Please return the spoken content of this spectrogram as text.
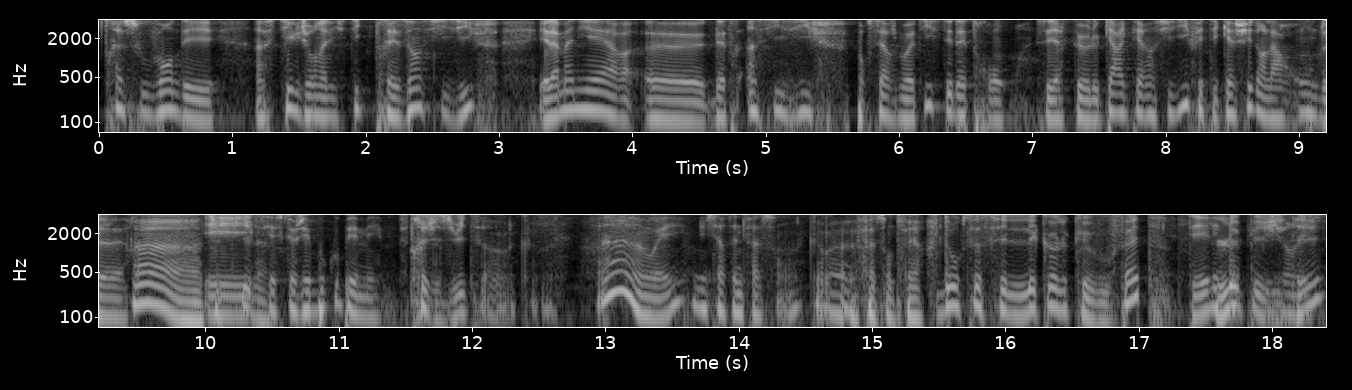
très souvent des, un style journalistique très incisif. Et la manière euh, d'être incisif pour Serge Moati, c'était d'être rond. C'est-à-dire que le caractère incisif était caché dans la rondeur. Ah, Et c'est ce que j'ai beaucoup aimé. C'est très jésuite, ça, hein, Ah oui, d'une certaine façon. comme, euh, façon de faire. Donc ça, c'est l'école que vous faites, Le PJT,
